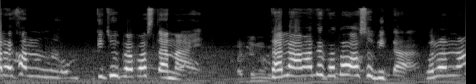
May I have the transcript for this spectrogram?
খাওয়ার এখন কিছু ব্যবস্থা নাই। তাহলে আমাদের কত অসুবিধা? বলুন না।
